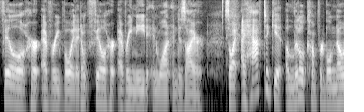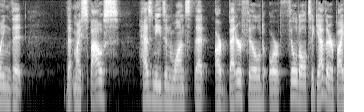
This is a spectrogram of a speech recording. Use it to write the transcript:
fill her every void. I don't fill her every need and want and desire. So I, I have to get a little comfortable knowing that that my spouse has needs and wants that are better filled or filled altogether by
